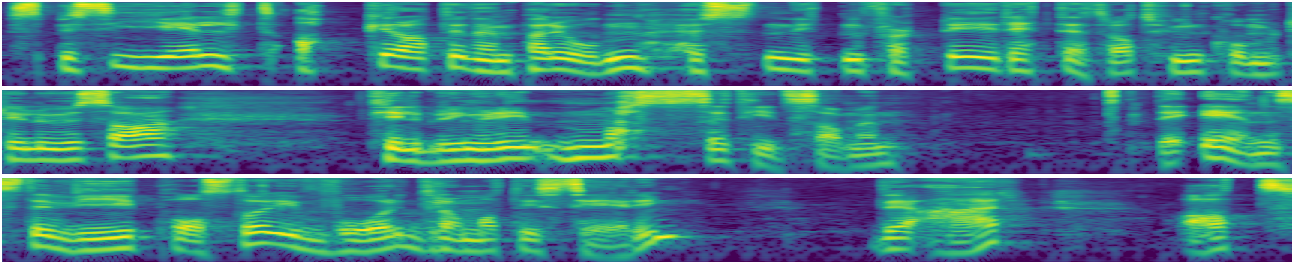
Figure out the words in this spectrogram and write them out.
Spesielt akkurat i den perioden, høsten 1940, rett etter at hun kommer til USA, tilbringer de masse tid sammen. Det eneste vi påstår i vår dramatisering, det er at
